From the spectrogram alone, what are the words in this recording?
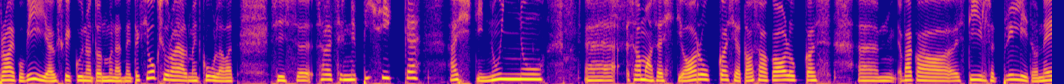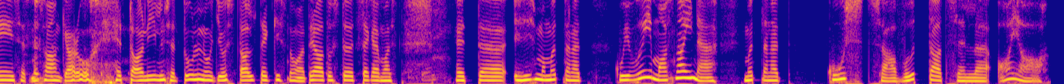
praegu viia, ükskõik kui nad on mõned näiteks jooksurajal meid kuulavad, siis äh, sa oled selline pisike, hästi nunnu äh,, samas hästi arukas ja tasakaalukas äh,, väga stiilsed prillid on ees, et ma saangi aru, et ta on ilmselt tulnud just TalTechist oma teadustööd tegemast et äh, ja siis ma mõtlen, et kui võimas naine, mõtlen, et kust sa võtad selle aja,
